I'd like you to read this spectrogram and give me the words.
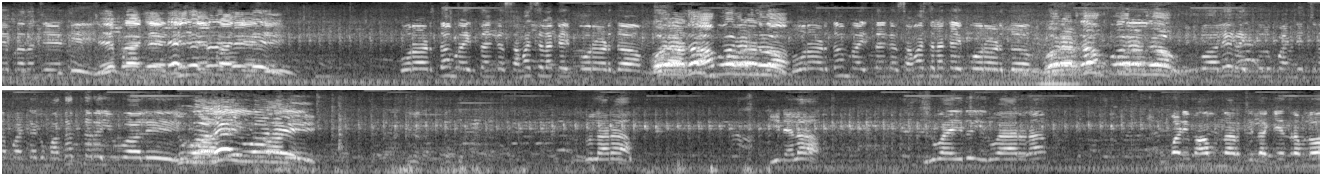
జయప్రదం చేయండి. జయప్రదం చేయండి జయప్రదం చేయండి. పోరాడదాం రైతాంగ సమస్యలకై పోరాడదాం. పోరాడదాం పోరాడదాం. పోరాడదాం రైతాంగ సమస్యలకై పోరాడదాం. పోరాడదాం పోరాడదాం. ఇవ్వాలి రైతులు పండించిన పంటకు మద్దతు ధర ఇవ్వాలి. ఇవ్వాలి ఇవ్వాలి. మిత్రులారా ఈ నెల ఇరవై ఐదు ఇరవై ఆరున ఉమ్మడి మహబూబ్నగర్ జిల్లా కేంద్రంలో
